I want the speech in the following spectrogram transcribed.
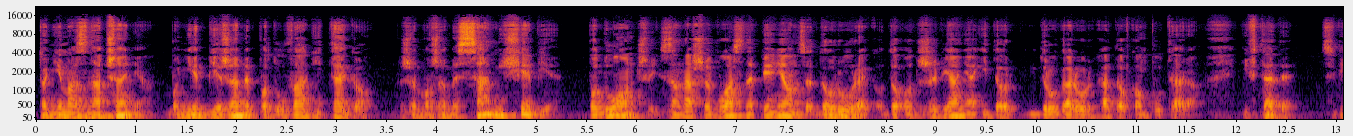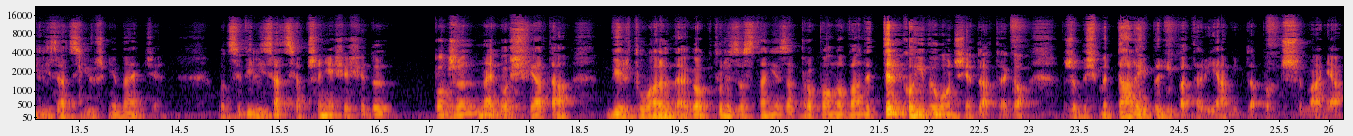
to nie ma znaczenia, bo nie bierzemy pod uwagę tego, że możemy sami siebie podłączyć za nasze własne pieniądze do rurek, do odżywiania i do, druga rurka do komputera. I wtedy cywilizacji już nie będzie, bo cywilizacja przeniesie się do podrzędnego świata wirtualnego, który zostanie zaproponowany tylko i wyłącznie dlatego, żebyśmy dalej byli bateriami dla podtrzymania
